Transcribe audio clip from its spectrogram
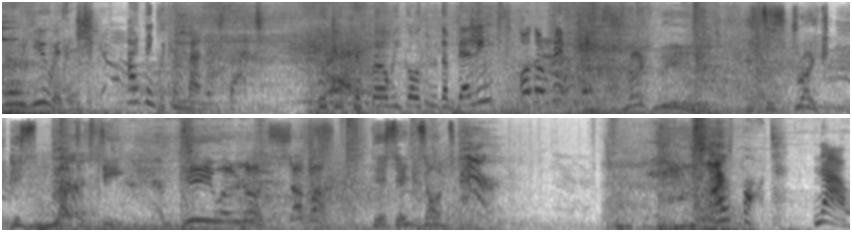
Through you, is it? I think we can manage that. Would you prefer we go through the belly or the ribcage? Strike me to strike His Majesty. He will not suffer this insult. Well fought. Now,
